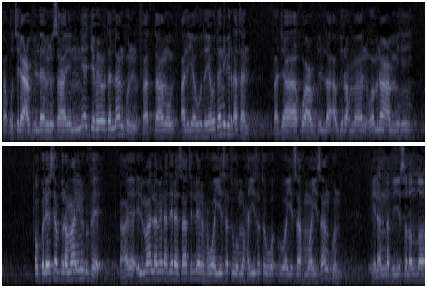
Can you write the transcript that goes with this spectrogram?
فقتل عبد الله بن سهل. نجف عبد الله كن. فاتهموا اليهود يهودا برأة فجاء أخو عبد الله عبد الرحمن وابن عمه. obboleessi abdurrahmaan inni dhufe ilmaan lameen adeera isaatilleen huwayyisatu wamuhayyisatu huwayyisaaf muhayyisaan kun إلى النبي صلى الله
